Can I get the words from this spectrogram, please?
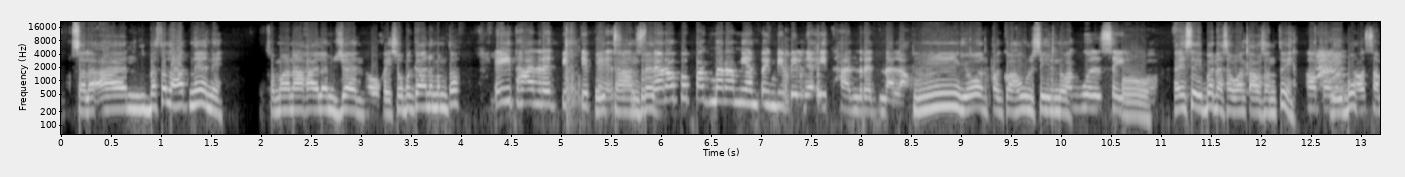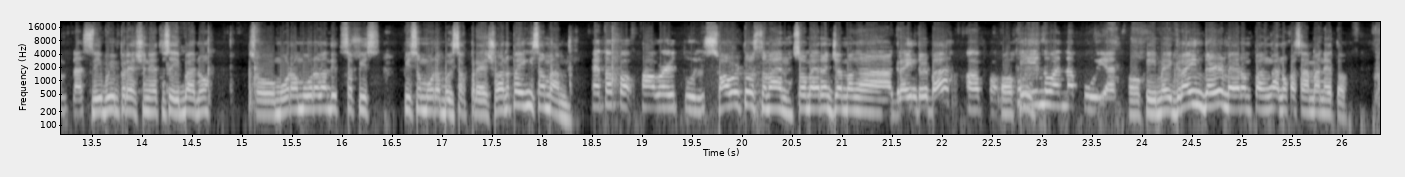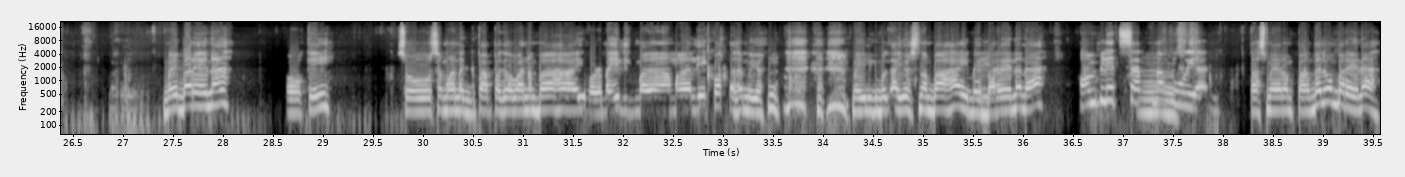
salaan, basta lahat na yan eh. Sa mga nakakaalam dyan. Okay, so magkano ma'am to? 850 pesos. 800. Pero po pag maramihan po yung bibil niya, 800 na lang. Hmm, yun, pagka wholesale, no? Pag wholesale Oh. po. Ay, sa iba, nasa 1,000 to eh. Opo, Libo. 1,000 plus. Libo yung presyo nito sa iba, no? So, mura-mura lang dito sa piso, piso mura bagsak presyo. Ano pa yung isang ma'am? Ito po, power tools. Power tools naman. So, meron dyan mga grinder ba? Opo, Okay. 2 in 1 na po yan. Okay, may grinder, meron pang ano kasama nito? May barena. Okay. So, sa mga nagpapagawa ng bahay or mahilig mga, mga likot, alam mo yun, mahilig mag-ayos ng bahay, may Ayan. barena na. Complete set na Mm. po yan. Tapos meron pang dalawang barena.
